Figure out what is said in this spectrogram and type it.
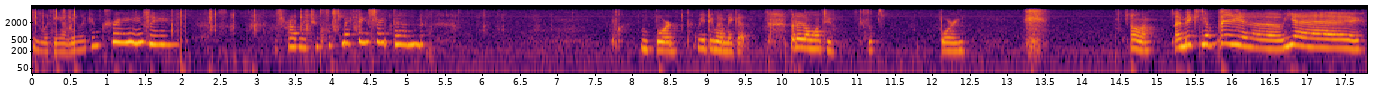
He's looking at me like I'm crazy. That's probably too close to my face right then. I'm bored. I may do my makeup. But I don't want to. Because it's boring. I don't know. I'm making a video! Yay!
